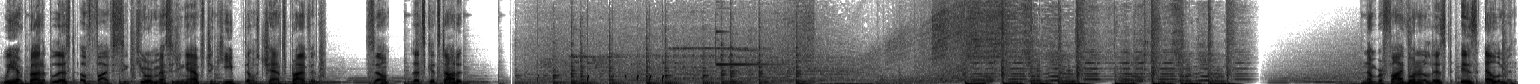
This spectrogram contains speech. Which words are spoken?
we have brought up a list of 5 secure messaging apps to keep those chats private. So, let's get started. Number 5 on our list is Element,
